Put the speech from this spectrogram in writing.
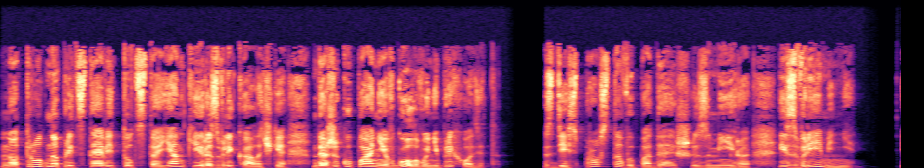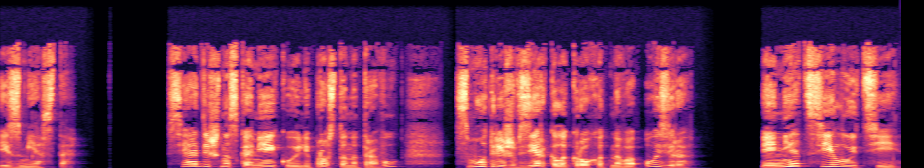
Но трудно представить тут стоянки и развлекалочки, даже купание в голову не приходит. Здесь просто выпадаешь из мира, из времени, из места. Сядешь на скамейку или просто на траву, смотришь в зеркало крохотного озера, и нет сил уйти,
